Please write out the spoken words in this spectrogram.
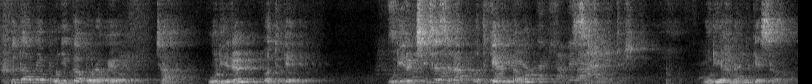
그 다음에 보니까 뭐라고요? 자, 우리를 어떻게, 우리를 치셨으나 어떻게 해준다고? 살려주시. 우리 하나님께서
